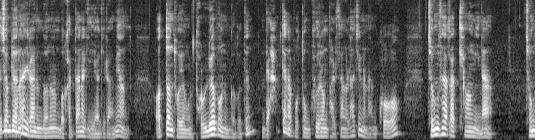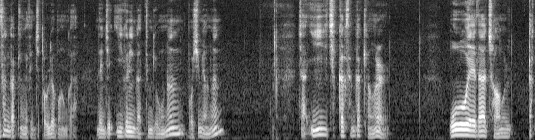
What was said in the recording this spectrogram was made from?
회전 변환이라는 거는 뭐 간단하게 이야기를 하면 어떤 도형을 돌려보는 거거든. 근데 아무 때나 보통 그런 발상을 하지는 않고 정사각형이나 정삼각형에서 이제 돌려보는 거야. 근데 이제 이 그림 같은 경우는 보시면은 자, 이 직각 삼각형을 O에다 점을 딱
